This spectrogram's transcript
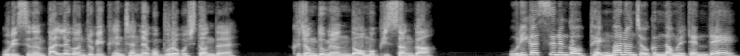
우리 쓰는 빨래 건조기 괜찮냐고 물어보시던데 그 정도면 너무 비싼가? 우리가 쓰는 거 100만 원 조금 넘을 텐데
